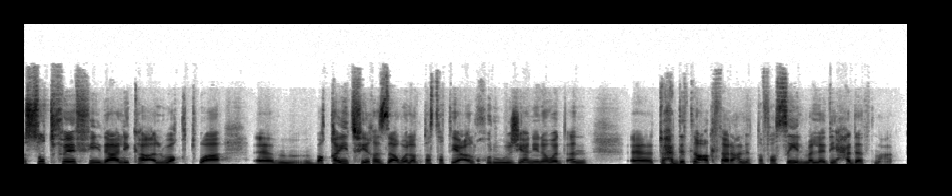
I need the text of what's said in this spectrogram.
صدفة في ذلك الوقت وبقيت في غزة ولم تستطيع الخروج؟ يعني نود أن تحدثنا أكثر عن التفاصيل، ما الذي حدث معك؟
